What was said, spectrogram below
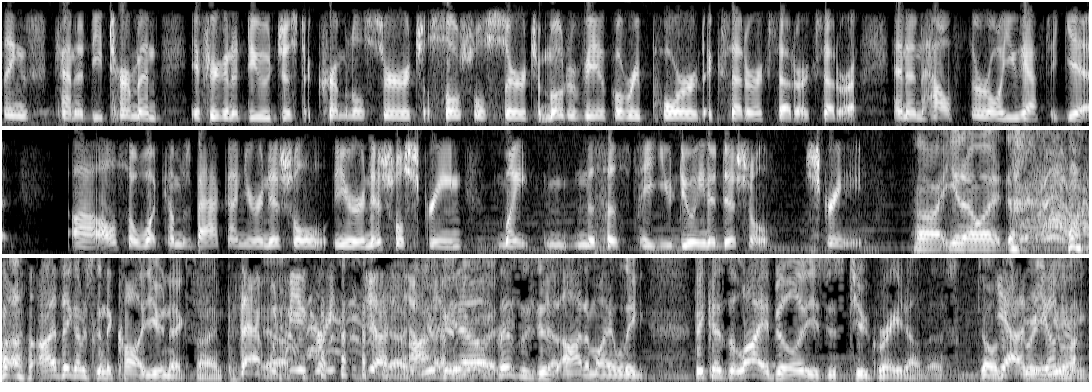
things kind of determine if you're going to do just a criminal search, a social search, a motor vehicle report, et cetera, et cetera, et cetera, and then how thorough you have to get. Uh, also, what comes back on your initial your initial screen might necessitate you doing additional screening. All right, you know what? I think I'm just going to call you next time. That would be a great suggestion. Yeah, I- You can you do know, this is just out of my league because the liability is just too great on this. Don't Yeah, screen me.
